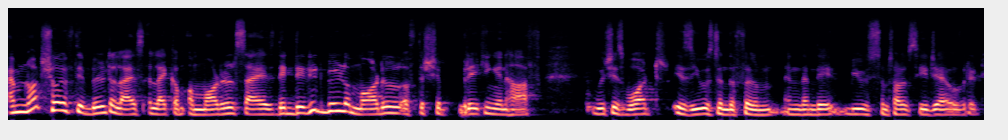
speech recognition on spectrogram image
I'm not sure if they built a life like a, a model size. They, they did build a model of the ship breaking in half, which is what is used in the film, and then they use some sort of CGI over it.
